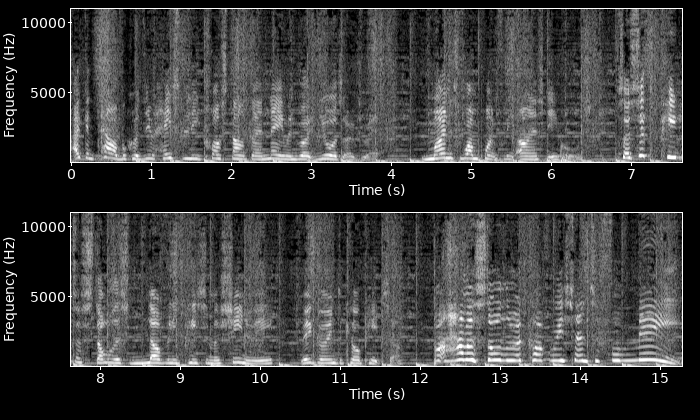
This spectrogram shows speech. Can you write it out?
I can tell because you hastily crossed out their name and wrote yours over it. Minus one point for the Earnest Eagles. So since Peter stole this lovely piece of machinery, we're going to kill Pizza. But Hammer stole the recovery center for me!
